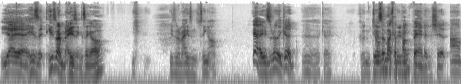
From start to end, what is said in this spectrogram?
Yeah, yeah. He's a, he's an amazing singer. He's an amazing singer. Yeah, he's really good. Yeah, okay. Couldn't tell. was in from like this a movie. punk band and shit. Uh,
